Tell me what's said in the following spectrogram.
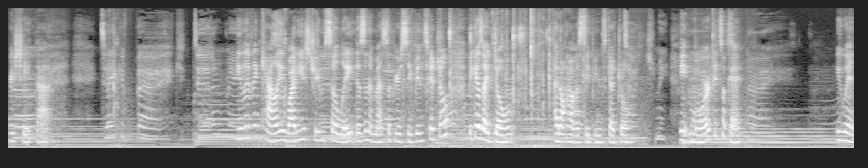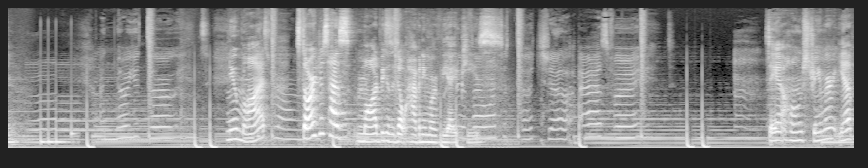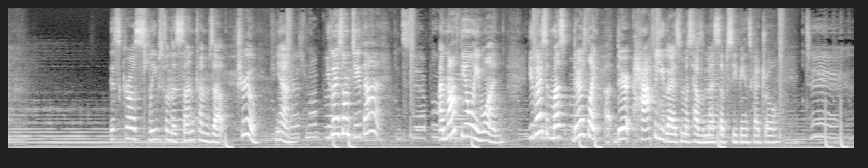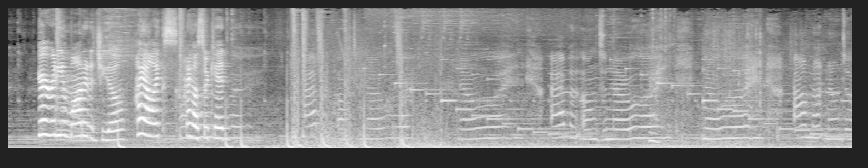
Appreciate that. You live in Cali. Why do you stream so late? Doesn't it mess up your sleeping schedule? Because I don't. I don't have a sleeping schedule. Eight more? It's okay. You win. New mod? Star just has mod because I don't have any more VIPs. Stay at home streamer? Yep. This girl sleeps when the sun comes up. True. Yeah. You guys don't do that? I'm not the only one. You guys must, there's like, uh, there, half of you guys must have a messed up sleeping schedule. You're already a mod at Cheeto. Hi, Alex. Hi, Hustler Kid.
